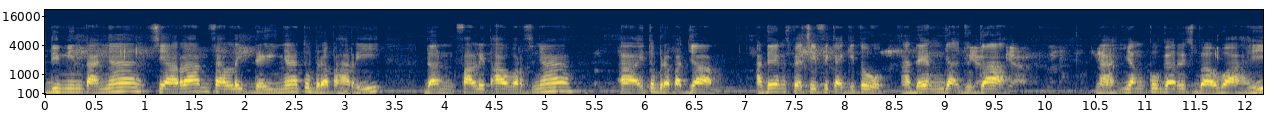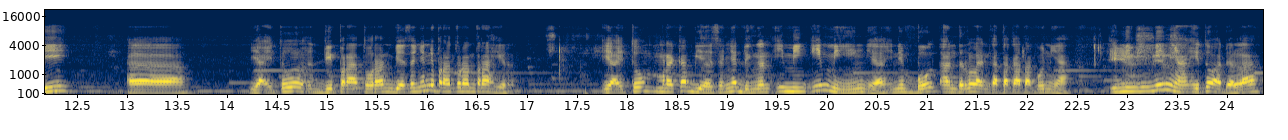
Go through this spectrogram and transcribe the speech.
dimintanya siaran valid day-nya itu berapa hari dan valid hours-nya uh, itu berapa jam. Ada yang spesifik kayak gitu, ada yang enggak juga. Ya, ya. Nah, yang ku garis bawahi eh yaitu di peraturan biasanya ini peraturan terakhir. Yaitu mereka biasanya dengan iming-iming ya, ini bold underline kata-kataku ini ya. Iming-imingnya itu adalah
